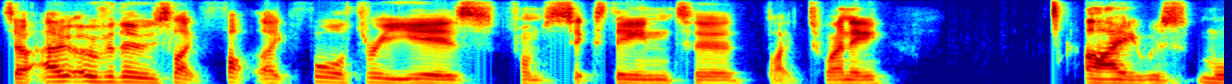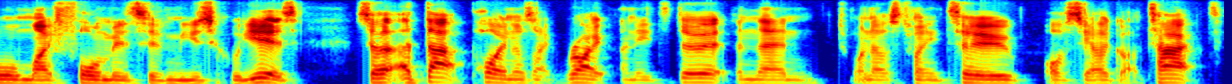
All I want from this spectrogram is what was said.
So I, over those like fo- like four, three years from 16 to like 20, I was more my formative musical years. So at that point, I was like, right, I need to do it. And then when I was 22, obviously I got attacked,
